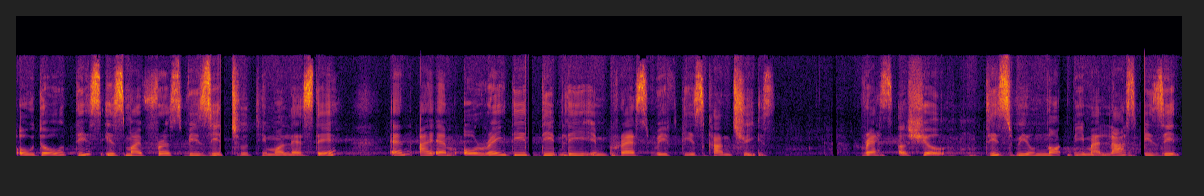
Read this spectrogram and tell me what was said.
Although this is my first visit to Timor-Leste, and I am already deeply impressed with these countries. Rest assured, this will not be my last visit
